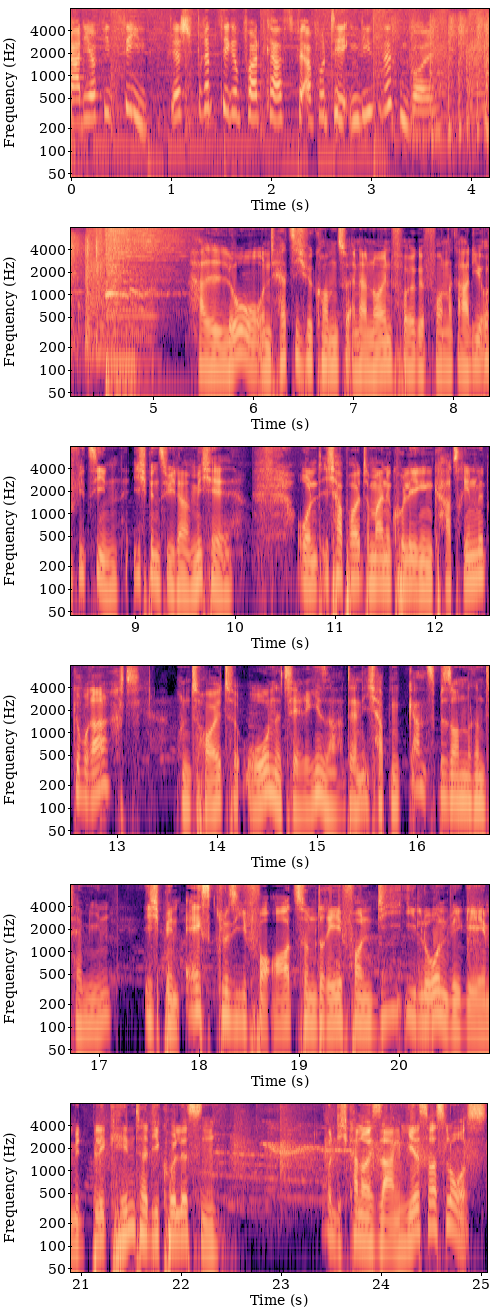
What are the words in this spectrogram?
Radio Offizin, der spritzige Podcast für Apotheken, die es wissen wollen. Hallo und herzlich willkommen zu einer neuen Folge von Radio Offizin. Ich bin's wieder, Michael. Und ich habe heute meine Kollegin Katrin mitgebracht. Und heute ohne Theresa, denn ich habe einen ganz besonderen Termin. Ich bin exklusiv vor Ort zum Dreh von Die Ilon WG mit Blick hinter die Kulissen. Und ich kann euch sagen, hier ist was los.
